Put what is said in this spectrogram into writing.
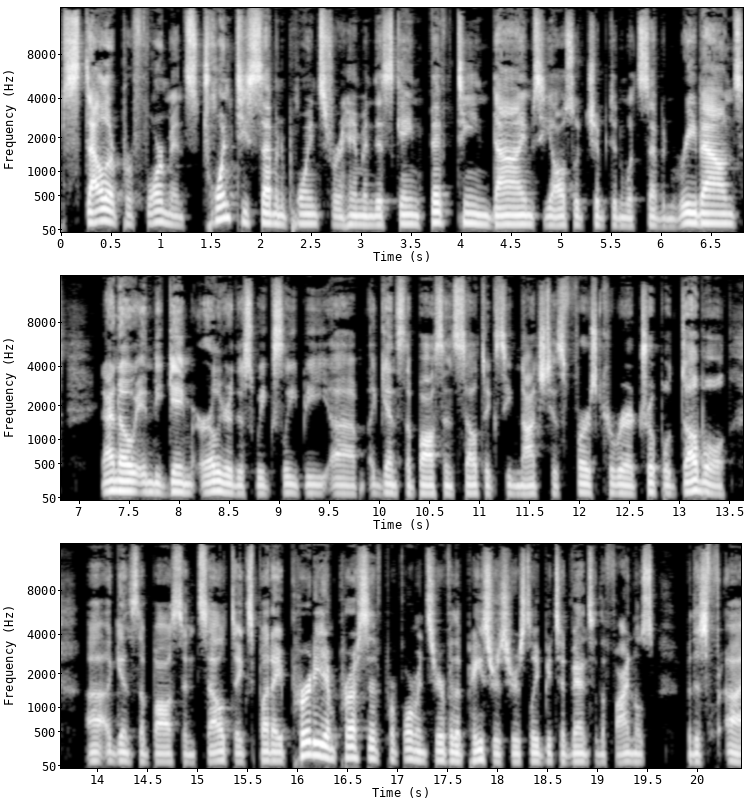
stellar performance 27 points for him in this game 15 dimes. He also chipped in with seven rebounds. And i know in the game earlier this week sleepy uh, against the boston celtics he notched his first career triple double uh, against the boston celtics. But a pretty impressive performance here for the pacers here sleepy to advance to the finals for this uh,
